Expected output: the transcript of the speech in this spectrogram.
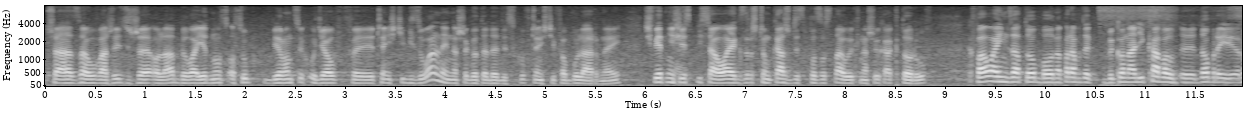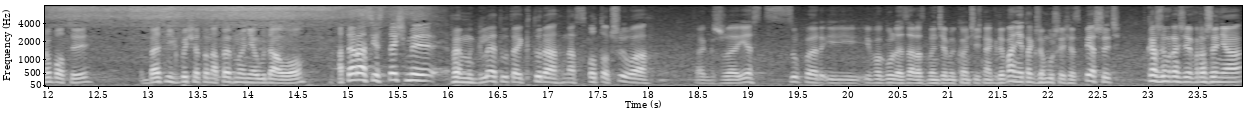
Trzeba zauważyć, że Ola była jedną z osób biorących udział w e, części wizualnej naszego teledysku, w części fabularnej. Świetnie się spisała, jak zresztą każdy z pozostałych naszych aktorów. Chwała im za to, bo naprawdę wykonali kawał e, dobrej roboty. Bez nich by się to na pewno nie udało. A teraz jesteśmy we mgle tutaj, która nas otoczyła. Także jest super i, i w ogóle zaraz będziemy kończyć nagrywanie, także muszę się spieszyć. W każdym razie wrażenia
